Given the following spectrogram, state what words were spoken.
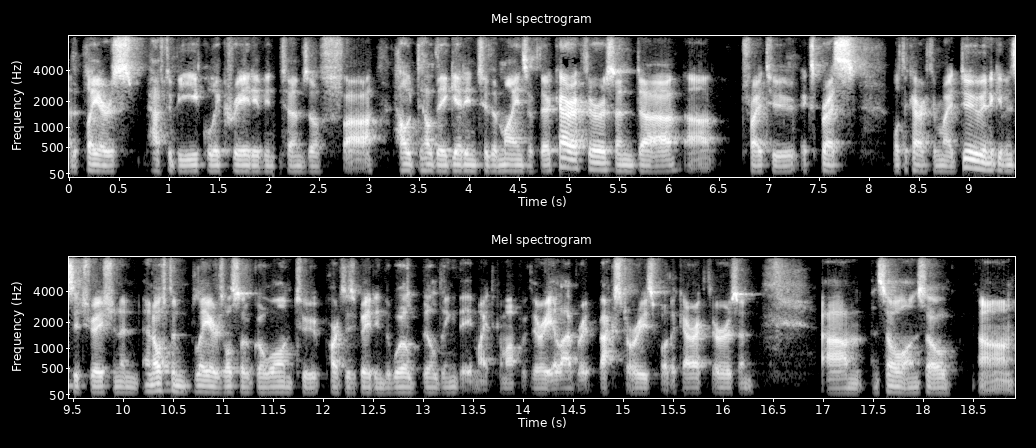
and the players have to be equally creative in terms of uh, how how they get into the minds of their characters and uh, uh, try to express what the character might do in a given situation. And, and often players also go on to participate in the world building. They might come up with very elaborate backstories for the characters and um, and so on. So um,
